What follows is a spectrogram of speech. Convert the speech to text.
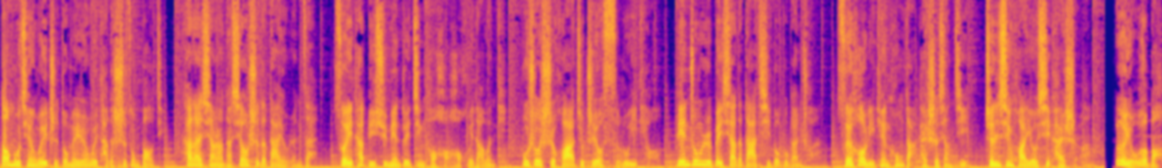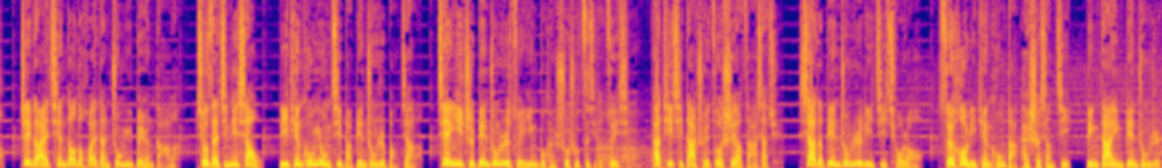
到目前为止都没人为他的失踪报警，看来想让他消失的大有人在，所以他必须面对镜头好好回答问题，不说实话就只有死路一条。边中日被吓得大气都不敢喘。随后李天空打开摄像机，真心话游戏开始了。恶有恶报，这个挨千刀的坏蛋终于被人嘎了。就在今天下午，李天空用计把边中日绑架了。见一直边中日嘴硬不肯说出自己的罪行，他提起大锤做事要砸下去。吓得边中日立即求饶。随后，李天空打开摄像机，并答应边中日，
